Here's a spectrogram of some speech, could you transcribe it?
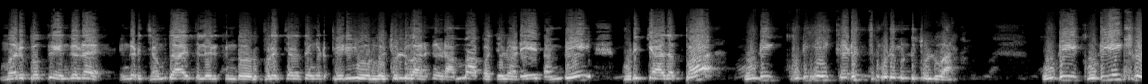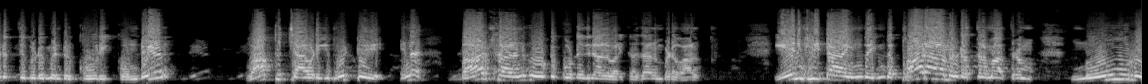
மறுபக்கம் எங்கட எங்கட சமுதாயத்தில் இருக்கின்ற ஒரு பிரச்சனை எங்கட பெரியோர்கள் சொல்லுவார்கள் எங்கட அம்மா அப்பா சொல்லுவார் அடே தம்பி குடிக்காதப்பா குடி குடியை கெடுத்து விடும் என்று சொல்லுவார்கள். குடி குடியை கெடுத்து விடும் என்று கூறிக்கொண்டு வாக்குச்சாவடிக்கு போயிட்டு என்ன பார்காரனுக்கு ஓட்டு போட்டதினால வரைக்கும் அதான் நம்மளோட வாழ்க்கை. ஏன்னு கேட்டா இந்த இந்த பாராளுமன்றத்துல மாத்திரம் நூறு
